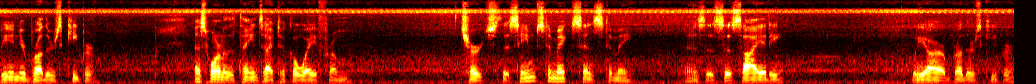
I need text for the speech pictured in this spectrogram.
being your brother's keeper. That's one of the things I took away from church that seems to make sense to me. As a society, we are a brother's keeper.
